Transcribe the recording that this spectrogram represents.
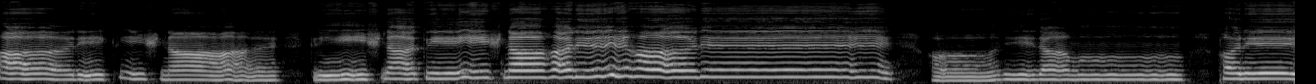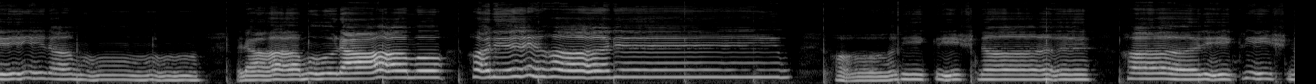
হরে কৃষ্ণ কৃষ্ণ কৃষ্ণ হরে হরে হরে রাম হরে রাম রাম রাম হরে হরে হরে কৃষ্ণ হরে কৃষ্ণ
